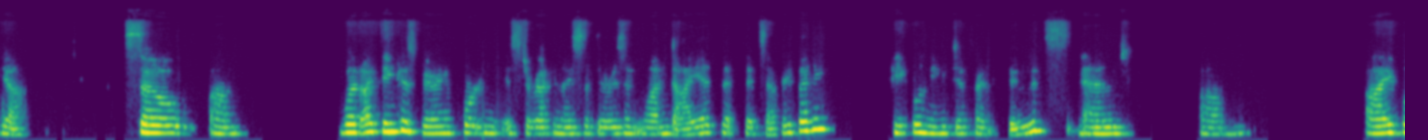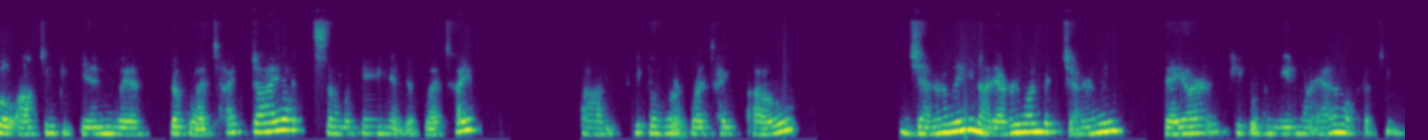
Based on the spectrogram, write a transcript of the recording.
Yeah. So, um, what I think is very important is to recognize that there isn't one diet that fits everybody. People need different foods, mm-hmm. and um, I will often begin with the blood type diet. So, looking at your blood type, um, people who are blood type O generally, not everyone, but generally, they are people who need more animal protein.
